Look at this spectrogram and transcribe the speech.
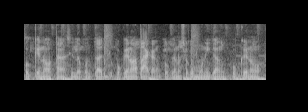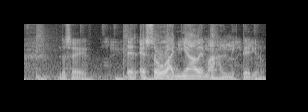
¿Por qué no están haciendo contacto? ¿Por qué no atacan? ¿Por qué no se comunican? ¿Por qué no...? Entonces, eso añade más al misterio, ¿no?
